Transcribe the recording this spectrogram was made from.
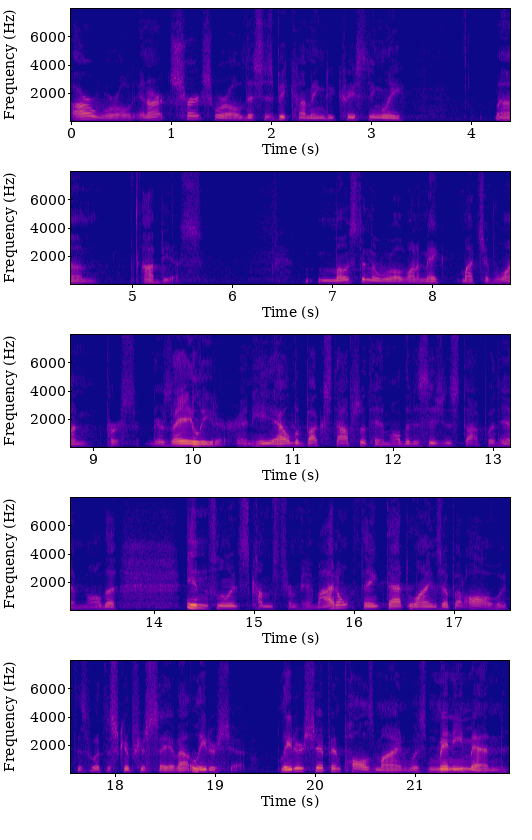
our world, in our church world, this is becoming decreasingly um, obvious. Most in the world want to make much of one person. There's a leader, and he all the buck stops with him, all the decisions stop with him, all the influence comes from him. I don't think that lines up at all with this, what the scriptures say about leadership. Leadership in Paul's mind was many men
